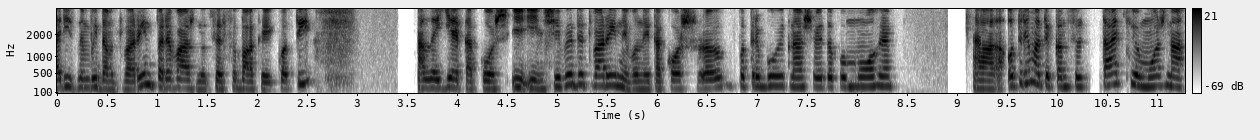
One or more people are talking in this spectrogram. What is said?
різним видам тварин. Переважно це собаки і коти. Але є також і інші види тварин, і вони також е, потребують нашої допомоги. Отримати консультацію можна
